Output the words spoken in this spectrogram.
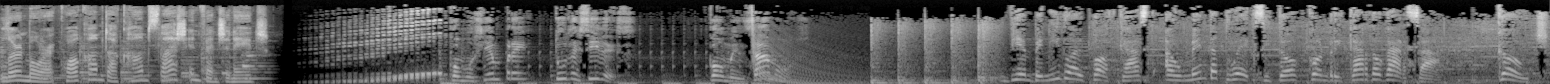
Learn more at qualcomm.com/inventionage. Como siempre, tú decides. Comenzamos. Bienvenido al podcast Aumenta tu éxito con Ricardo Garza, coach,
